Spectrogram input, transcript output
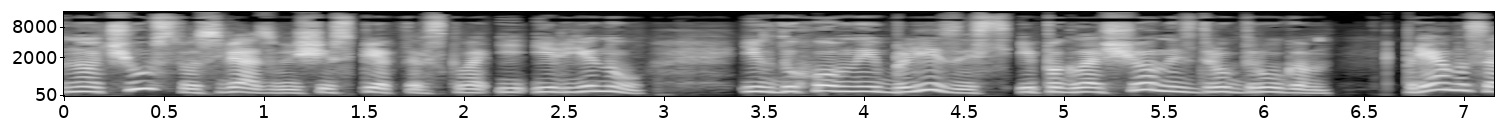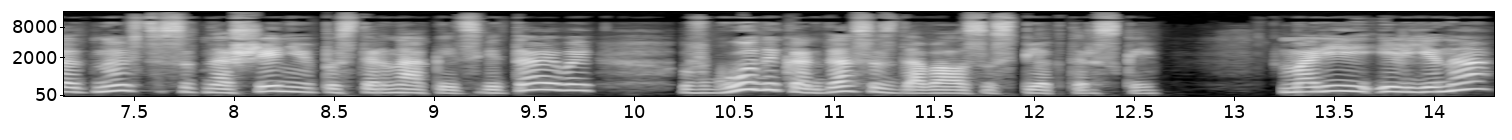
но чувства, связывающие Спекторского и Ильину, их духовная близость и поглощенность друг другом — прямо соотносится с отношениями Пастернака и Цветаевой в годы, когда создавался Спекторской. Мария Ильина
